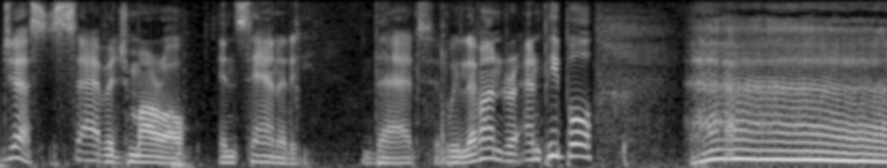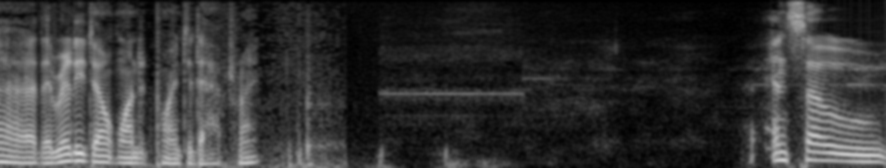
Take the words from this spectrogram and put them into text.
just savage moral insanity that we live under. And people, uh, they really don't want it pointed out, right? And so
